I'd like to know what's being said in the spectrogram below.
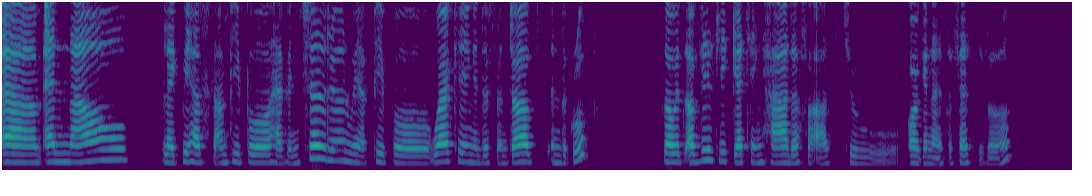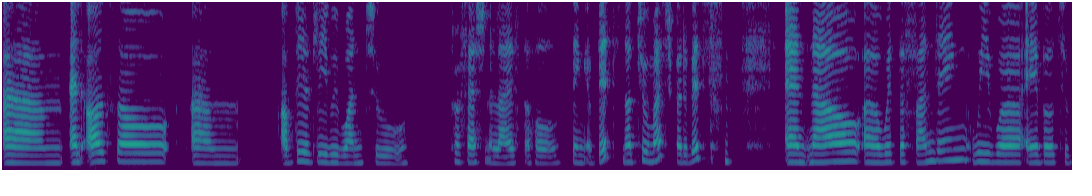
um, and now like we have some people having children, we have people working in different jobs in the group. So it's obviously getting harder for us to organize a festival. Um, and also, um, obviously, we want to professionalize the whole thing a bit, not too much, but a bit. and now, uh, with the funding, we were able to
